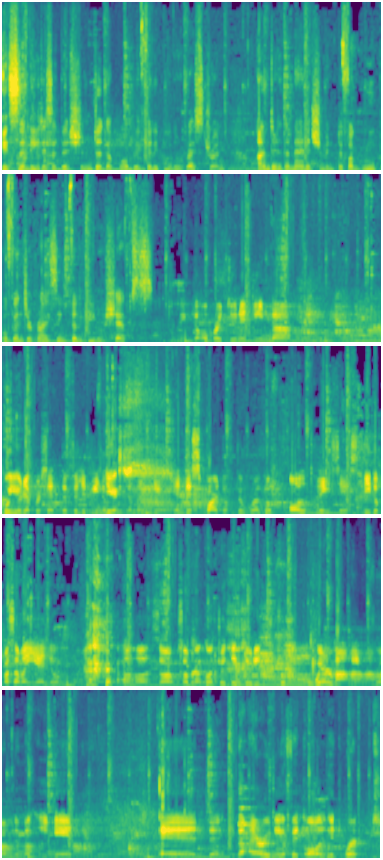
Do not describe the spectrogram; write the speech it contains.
It's the latest addition to the Pobre Filipino restaurant under the management of a group of enterprising Filipino chefs. Having the opportunity na we represent the Filipino Yes. food naman here in this part of the world of all places dito pa sa may yellow Oo, so sobrang contradictory from where we came from na mainit and the irony of it all it worked.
